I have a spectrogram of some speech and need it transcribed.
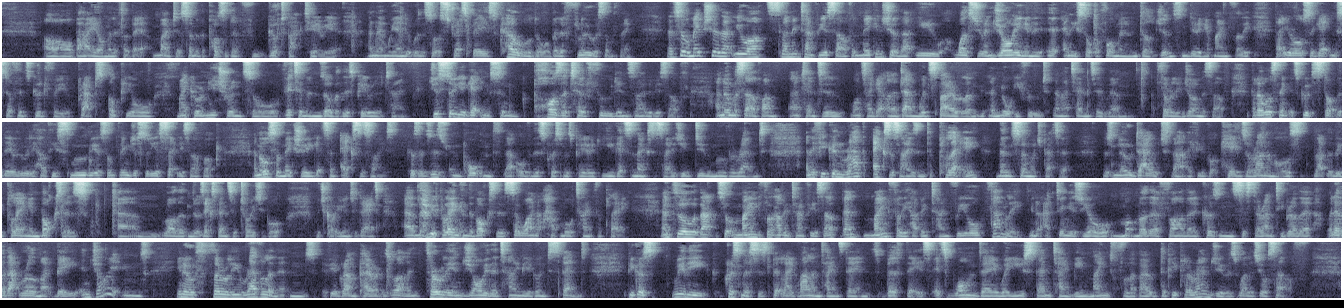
our biome a little bit, might some of the positive gut bacteria, and then we end up with a sort of stress-based cold or a bit of flu or something. And so make sure that you are spending time for yourself and making sure that you, whilst you're enjoying any, any sort of form of indulgence and doing it mindfully, that you're also getting stuff that's good for you. Perhaps up your micronutrients or vitamins over this period of time, just so you're getting some positive food inside of yourself. I know myself, I'm, i tend to, once I get on a downward spiral and, and naughty food, then I tend to um, thoroughly enjoy myself. But I always think it's good to start the day with a really healthy smoothie or something, just so you set yourself up. And also make sure you get some exercise, because it is important that over this Christmas period you get some exercise, you do move around. And if you can wrap exercise into play, then so much better there's no doubt that if you've got kids or animals, that they'll be playing in boxes um, rather than those expensive toys you bought, which got you into debt. Um, they'll be playing in the boxes, so why not have more time for play? And so that sort of mindful having time for yourself, then mindfully having time for your family. You know, acting as your mother, father, cousin, sister, auntie, brother, whatever that role might be. Enjoy it and you know thoroughly revel in it. And if you're a grandparent as well, and thoroughly enjoy the time you're going to spend because really Christmas is a bit like Valentine's Day and birthdays. It's one day where you spend time being mindful about the people around you as well as yourself.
